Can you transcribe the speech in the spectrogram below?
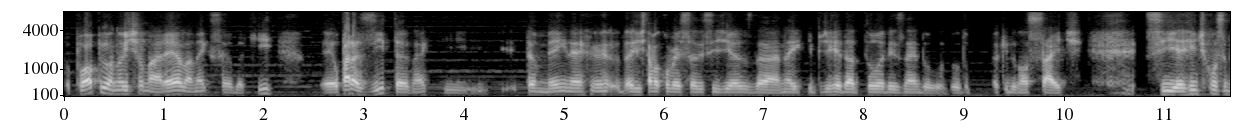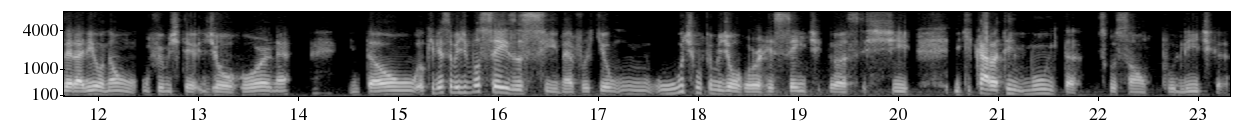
o próprio A Noite Amarela, né, que saiu daqui, é, o Parasita, né, que também, né, a gente estava conversando esses dias da, na equipe de redatores, né, do, do, do, aqui do nosso site, se a gente consideraria ou não um filme de, de horror, né, então eu queria saber de vocês, assim, né, porque um, um último filme de horror recente que eu assisti e que, cara, tem muita discussão política,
